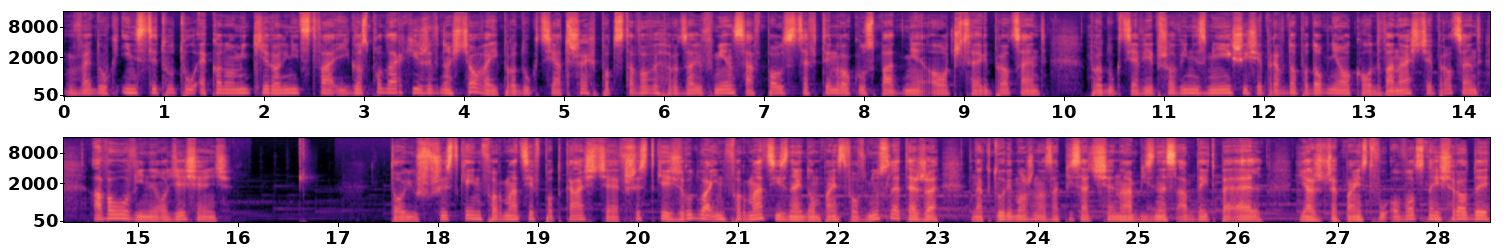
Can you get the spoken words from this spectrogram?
Według Instytutu Ekonomiki Rolnictwa i Gospodarki Żywnościowej produkcja trzech podstawowych rodzajów mięsa w Polsce w tym roku spadnie o 4%. Produkcja wieprzowiny zmniejszy się prawdopodobnie o około 12%, a wołowiny o 10%. To już wszystkie informacje w podcaście. Wszystkie źródła informacji znajdą Państwo w newsletterze, na który można zapisać się na biznesupdate.pl. Ja życzę Państwu owocnej środy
